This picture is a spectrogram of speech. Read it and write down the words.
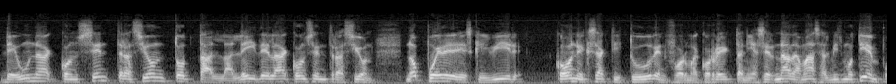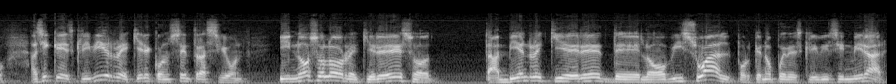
de una concentración total, la ley de la concentración. No puede escribir con exactitud, en forma correcta, ni hacer nada más al mismo tiempo. Así que escribir requiere concentración. Y no solo requiere eso, también requiere de lo visual, porque no puede escribir sin mirar.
